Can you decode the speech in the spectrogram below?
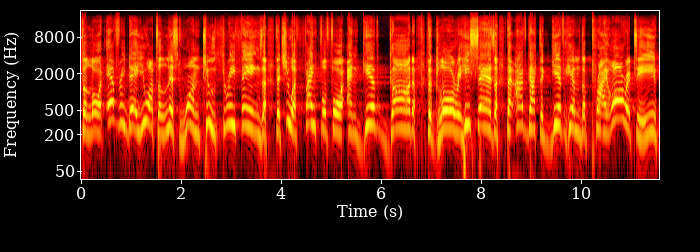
the Lord. Every day you ought to list one, two, three things that you are thankful for and give God the glory. He says that I've got to give him the priority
